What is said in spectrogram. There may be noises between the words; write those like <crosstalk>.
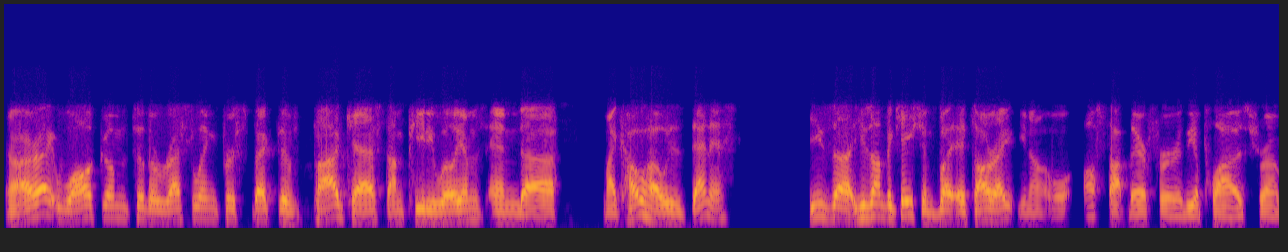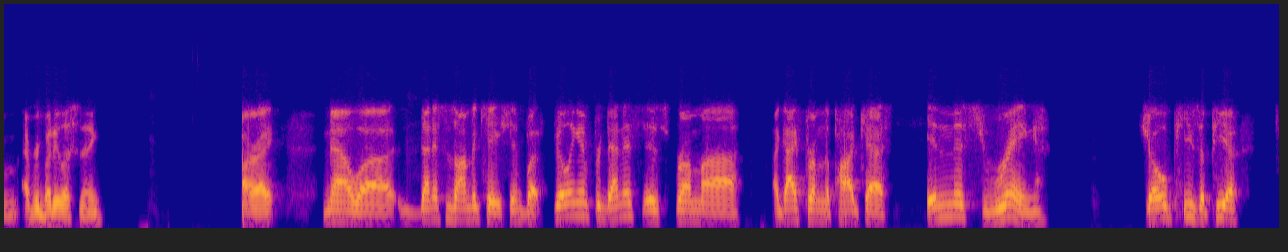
All right, welcome to the Wrestling Perspective podcast. I'm Petey Williams, and uh, my co-host is Dennis. He's uh, he's on vacation, but it's all right. You know, I'll stop there for the applause from everybody listening. All right, now uh, Dennis is on vacation, but filling in for Dennis is from uh, a guy from the podcast In This Ring, Joe Pisapia.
